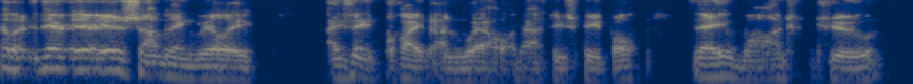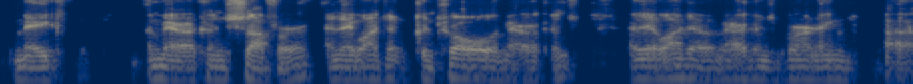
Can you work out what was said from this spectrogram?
No, but there, there is something really, I think, quite unwell about these people. They want to make Americans suffer, and they want to control Americans, and they want to have Americans burning uh,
